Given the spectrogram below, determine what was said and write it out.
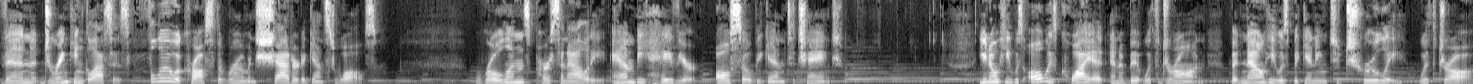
Then drinking glasses flew across the room and shattered against walls. Roland's personality and behavior also began to change. You know, he was always quiet and a bit withdrawn, but now he was beginning to truly withdraw.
